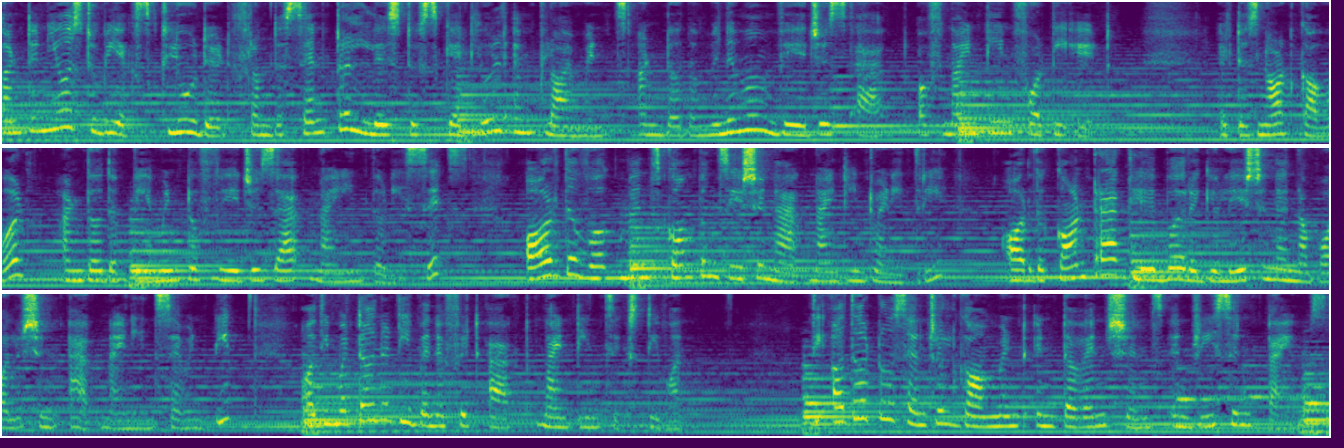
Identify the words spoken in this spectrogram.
continues to be excluded from the central list of scheduled employments under the Minimum Wages Act of 1948. It is not covered under the Payment of Wages Act 1936 or the Workmen's Compensation Act 1923 or the Contract Labour Regulation and Abolition Act 1970 or the Maternity Benefit Act 1961. The other two central government interventions in recent times,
